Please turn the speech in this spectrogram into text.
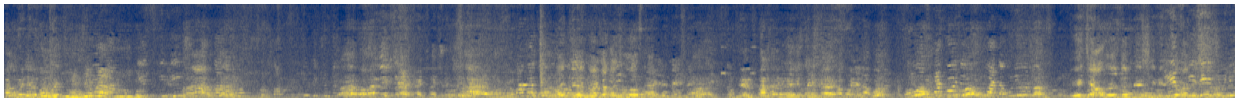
какой ты ухода, у него же Ece al özür dişi. Bir есть cevap вещи, у него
